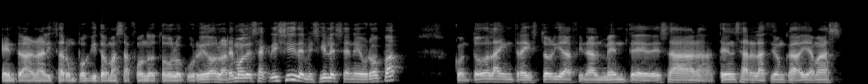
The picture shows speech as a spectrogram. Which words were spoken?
entrar a analizar un poquito más a fondo todo lo ocurrido. Hablaremos de esa crisis de misiles en Europa, con toda la intrahistoria finalmente de esa tensa relación cada día más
